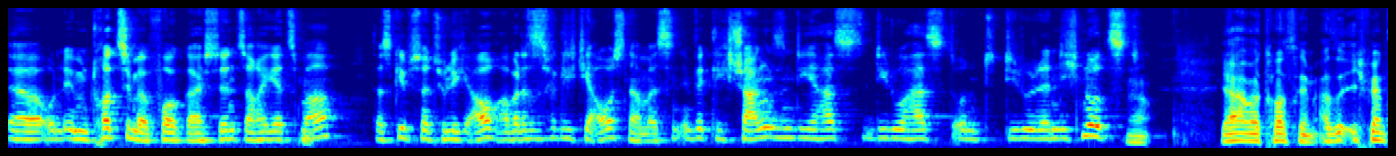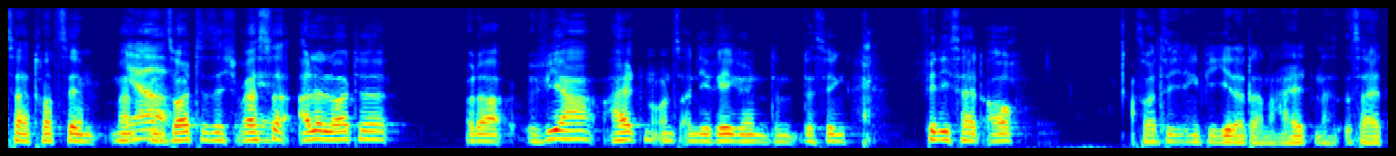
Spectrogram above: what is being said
äh, und eben trotzdem erfolgreich sind, sage ich jetzt mal. Das gibt es natürlich auch, aber das ist wirklich die Ausnahme. Es sind wirklich Chancen, die, hast, die du hast und die du dann nicht nutzt. Ja, ja aber trotzdem, also ich finde es halt trotzdem, man, ja. man, sollte sich, okay. weißt du, alle Leute oder wir halten uns an die Regeln, deswegen finde ich es halt auch, sollte sich irgendwie jeder dran halten. Das ist halt,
